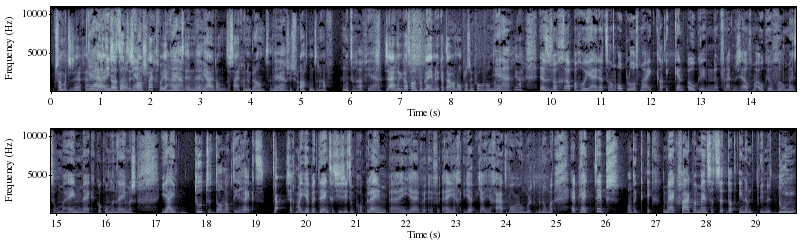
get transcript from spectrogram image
Om zo maar te zeggen. Ja, dat en is dat, dat is ja. gewoon slecht voor je huid. En eh, ja. dan, dan sta je gewoon in brand. En dan heb je zoiets van, ach, het moet eraf. moet eraf, ja. Dus eigenlijk, ik had gewoon een probleem en ik heb daar gewoon een oplossing voor gevonden. Ja. ja. Dat is wel grappig hoe jij dat dan oplost. Maar ik, kan, ik ken ook, ook vanuit mezelf, maar ook heel veel mensen om me heen, merk ik ook ondernemers. Jij doet het dan ook direct. Ja. Zeg maar, je bedenkt het, je ziet een probleem, en jij, hè, je, je, ja, je gaat ervoor, hoe moet ik het benoemen? Heb jij tips? Want ik, ik merk vaak bij mensen dat ze dat in, een, in het doen.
